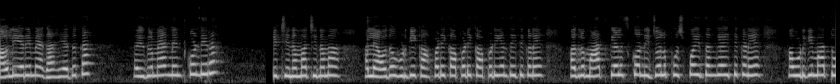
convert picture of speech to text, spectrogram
ಕೌಲಿಯರಿ ಮ್ಯಾಗ? ಎದಕ್ಕ? ಇದ್ರ ಮ್ಯಾಗ ನಿಂತ್ಕೊಂಡಿರ? ಏ ಚಿನ್ನಮ್ಮ ಚಿನ್ನಮ್ಮ ಅಲ್ಲಿ ಯಾವುದೋ ಹುಡುಗಿ ಕಾಪಾಡಿ ಕಾಪಾಡಿ ಕಾಪಾಡಿ ಅಂತ ಐತಿ ಕಣೆ. ಅದ್ರ ಮಾತು ಕೇಳಿಸ್ಕೊಂಡು ನಿಜವಲ್ಲ ಪುಷ್ಪ ಇದ್ದಂಗೆ ಐತಿ ಕಣೆ. ಆ ಹುಡುಗಿ ಮಾತು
